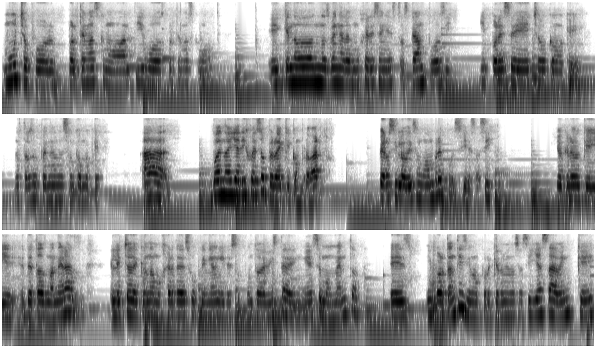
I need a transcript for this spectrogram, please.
mucho por, por, temas como antiguos, por temas como eh, que no nos ven a las mujeres en estos campos y, y, por ese hecho como que nuestras opiniones son como que, ah, bueno, ella dijo eso, pero hay que comprobarlo. Pero si lo dice un hombre, pues sí es así. Yo creo que de todas maneras el hecho de que una mujer dé su opinión y de su punto de vista en ese momento es importantísimo porque al menos así ya saben que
